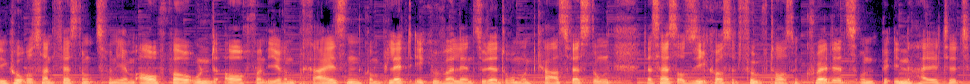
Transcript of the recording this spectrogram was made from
Die Coruscant-Festung ist von ihrem Aufbau und auch von ihren Preisen komplett äquivalent zu der Drum- und Cars-Festung. Das heißt, auch sie kostet 5000 Credits und beinhaltet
